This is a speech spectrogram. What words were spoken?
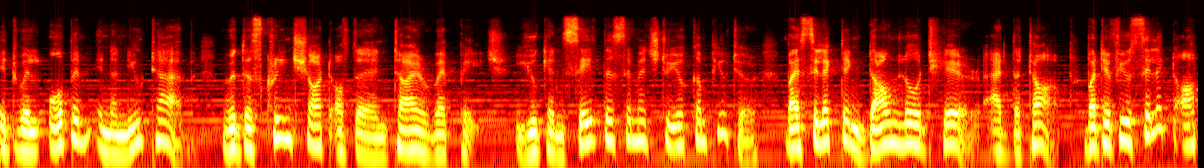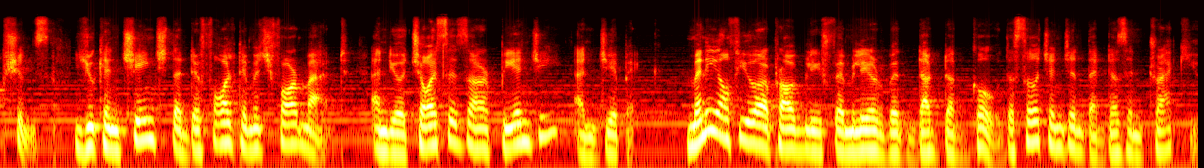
it will open in a new tab with a screenshot of the entire web page. You can save this image to your computer by selecting download here at the top. But if you select options, you can change the default image format and your choices are PNG and JPEG. Many of you are probably familiar with DuckDuckGo, the search engine that doesn't track you.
